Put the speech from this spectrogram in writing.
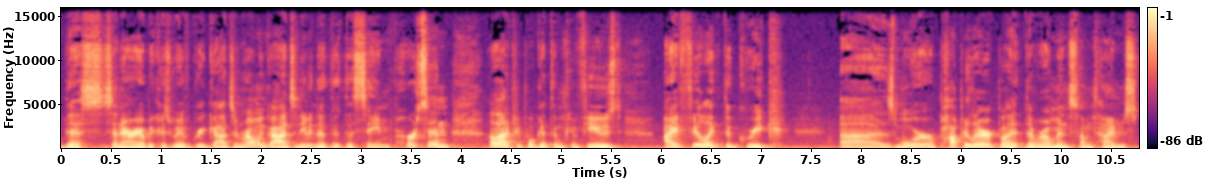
this scenario because we have Greek gods and Roman gods, and even though they're the same person, a lot of people get them confused. I feel like the Greek uh, is more popular, but the Romans sometimes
